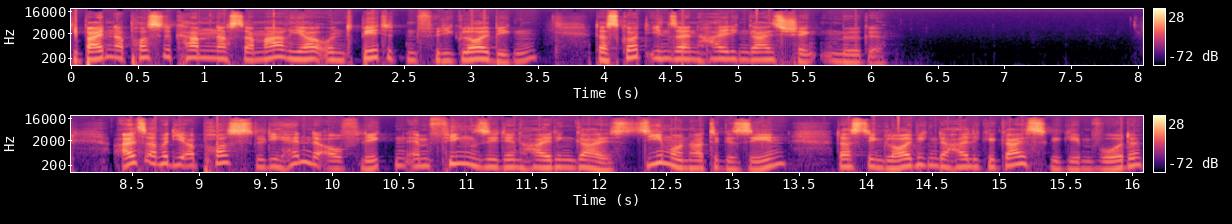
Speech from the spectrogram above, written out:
Die beiden Apostel kamen nach Samaria und beteten für die Gläubigen, dass Gott ihnen seinen Heiligen Geist schenken möge. Als aber die Apostel die Hände auflegten, empfingen sie den Heiligen Geist. Simon hatte gesehen, dass den Gläubigen der Heilige Geist gegeben wurde,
